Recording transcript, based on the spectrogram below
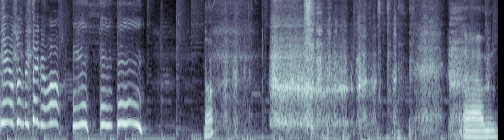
Nie oglądaj tego! Mm, mm, mm. No, Em,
